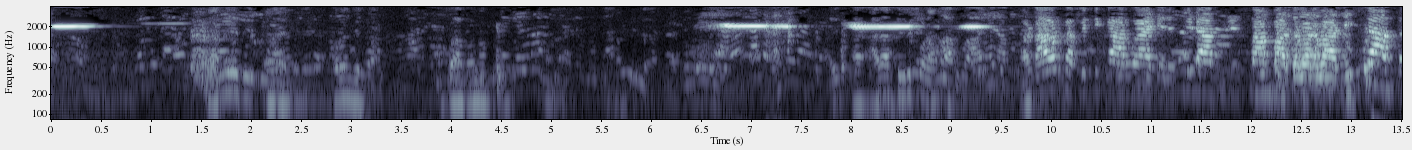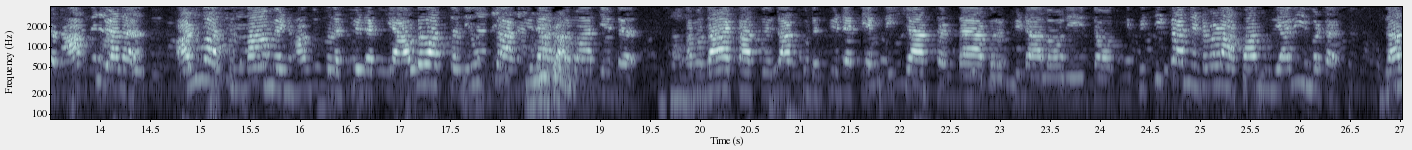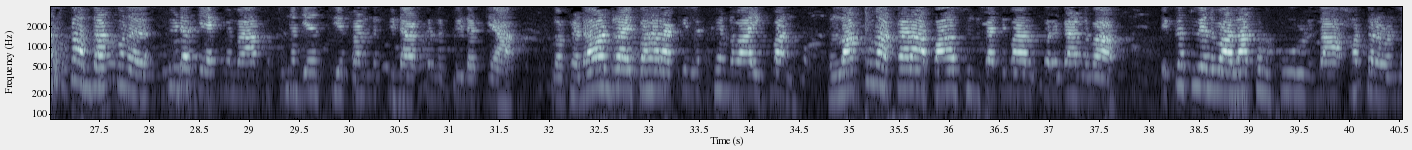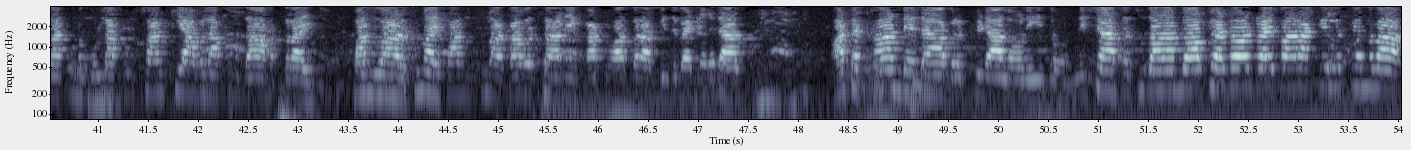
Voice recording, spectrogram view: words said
රටාවට කපිටිකාරවාට ක්‍රීඩාපිට සම්බන්ධවලවාට ඉශාන්තන අප්පු යන අලුවත් නාමයෙන් හඳුන්වන ක්‍රීඩකිය අවඩවත්ත නිවුස්ථා ක්‍රීඩා සමාජයට තම දායකත්වයේ දක්වන ක්‍රීඩකයෙක් නිශාන්තන් දායකර ක්‍රීඩා ලෝලී හිටවත් පිටිකන්නට වඩා පන්දු යැවීමට දස්කම් දක්වන ක්‍රීඩකයෙක් මේ මාර්ක තුන දේශීය පන්ද ක්‍රීඩා කරන ක්‍රීඩකයා ලොක්ඩාන් ඩ්‍රයිව් පහරක් ඉලක්කනවා ඉක්මන් ලකුණ කරා පාසුන් ප්‍රතිමාරු කර ගන්නවා එකතු වෙනවා ලකුණු පූර්වට 14 වන ලකුණු මුල් ලකුණු සංඛ්‍යාව ලකුණු 14යි පන්දුවාර 3යි පන්දු 3ක අවසානයේ කටු 4ක් බිඳ වැටෙන දාස් අට කාණ්ඩේ දාබර ක්‍රීඩාලෝලී හිතෝ. නිශාන්ත සුදානම් ලොෆ්ට් ඩෝන් ට්‍රයි පාරක් කෙල්ල කරනවා.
